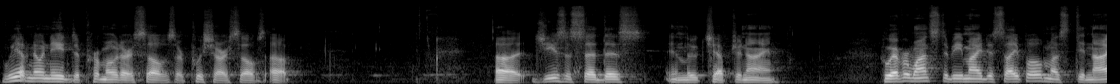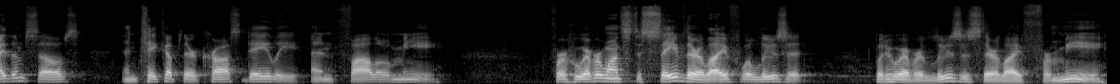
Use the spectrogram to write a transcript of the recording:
We have no need to promote ourselves or push ourselves up. Uh, Jesus said this in Luke chapter 9 Whoever wants to be my disciple must deny themselves and take up their cross daily and follow me. For whoever wants to save their life will lose it, but whoever loses their life for me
